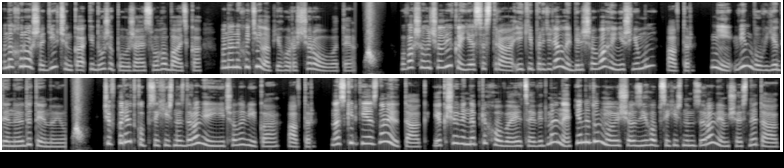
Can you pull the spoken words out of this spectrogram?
Вона хороша дівчинка і дуже поважає свого батька. Вона не хотіла б його розчаровувати. У вашого чоловіка є сестра, які приділяли більше уваги, ніж йому? Автор. Ні, він був єдиною дитиною. Чи в порядку психічне здоров'я її чоловіка? Автор. Наскільки я знаю, так. Якщо він не приховує це від мене, я не думаю, що з його психічним здоров'ям щось не так.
